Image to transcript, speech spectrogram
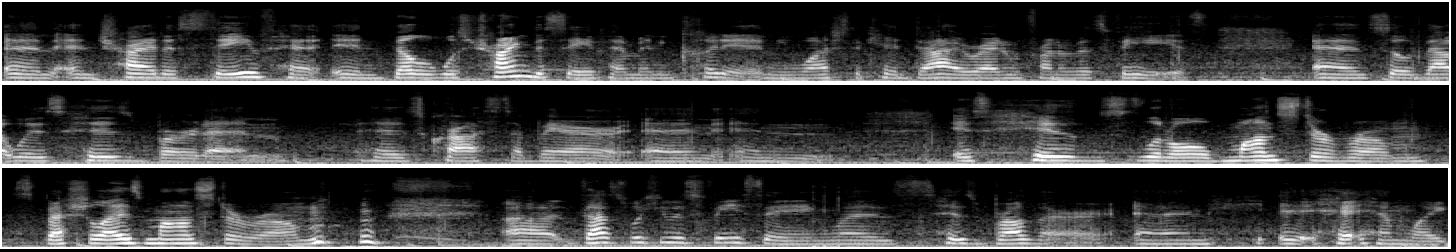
and and try to save him and bill was trying to save him and he couldn't and he watched the kid die right in front of his face. And so that was his burden his cross to bear and and is his little monster room specialized monster room. Uh, that's what he was facing was his brother and he, it hit him like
